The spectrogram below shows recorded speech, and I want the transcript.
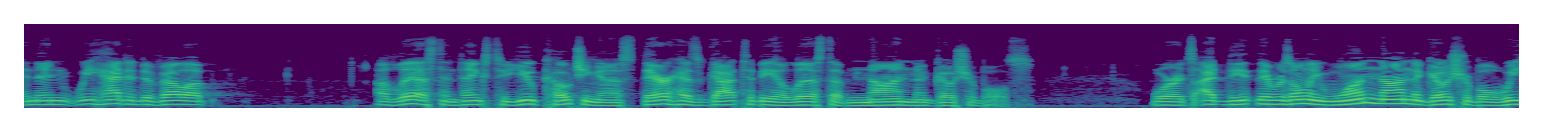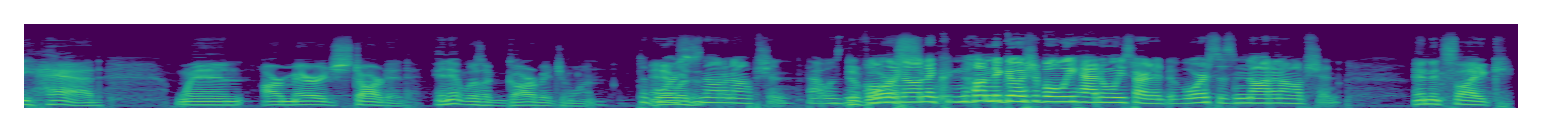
and then we had to develop a list, and thanks to you coaching us, there has got to be a list of non-negotiables. Where it's I, the, there was only one non-negotiable we had when our marriage started, and it was a garbage one. Divorce was- is not an option. That was the Divorce- only non-negotiable we had when we started. Divorce is not an option. And it's like,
